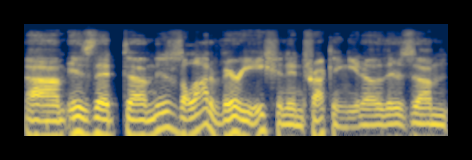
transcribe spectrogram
um, is that um, there's a lot of variation in trucking. You know, there's um,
